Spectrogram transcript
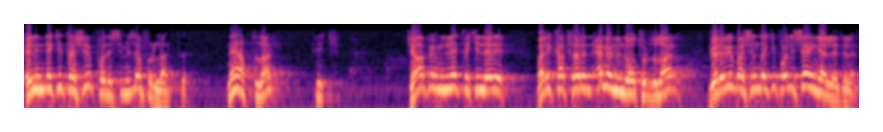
elindeki taşı polisimize fırlattı. Ne yaptılar? Hiç. CHP milletvekilleri barikatların en önünde oturdular. Görevi başındaki polisi engellediler.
